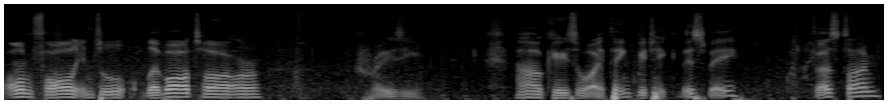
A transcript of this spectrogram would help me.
don't fall into the water. Crazy. Ah, okay, so I think we take this way. First time.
